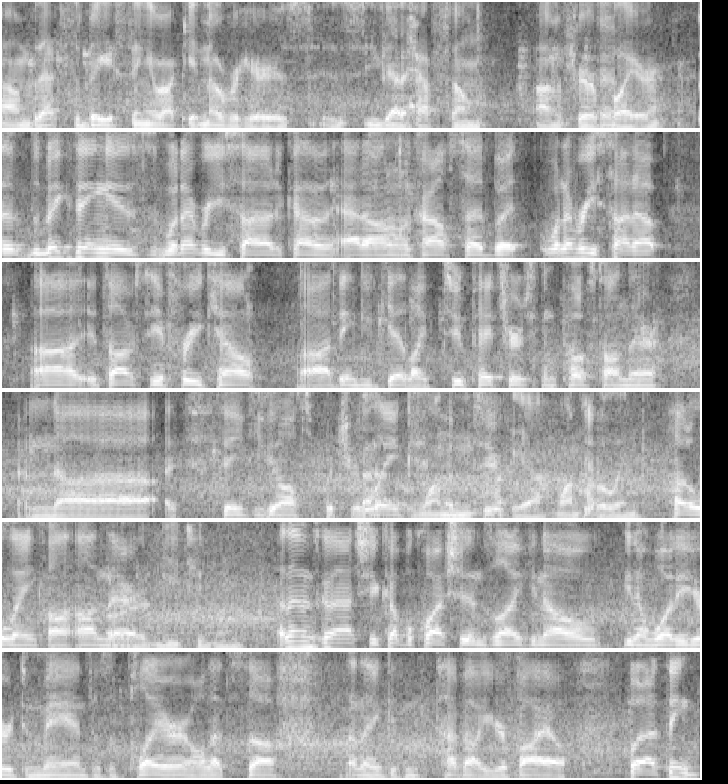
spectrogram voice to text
Um, but that's the biggest thing about getting over here is is you got to have film um, if you're a Yeah. player. The, the big thing is whenever you sign up, to kind of add on what Kyle said, but whenever you sign up, uh, it's obviously a free account. Uh, I think you get like two pictures you can post on there, and uh, I think you can also put your Uh, link one, up to yeah, one Hudl link Hudl link on, on or there. YouTube link. And then it's gonna ask you a couple questions like, you know, you know, what are your demands as a player, all that stuff, and then you can type out your bio. But I think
